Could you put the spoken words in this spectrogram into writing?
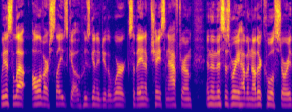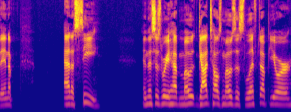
We just let all of our slaves go. Who's going to do the work? So they end up chasing after them. And then this is where you have another cool story. They end up at a sea. And this is where you have Mo- God tells Moses, lift up your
